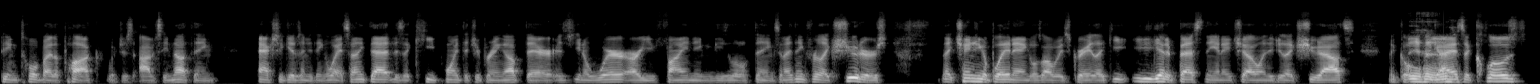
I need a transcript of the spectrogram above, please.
being told by the puck, which is obviously nothing, actually gives anything away. So I think that is a key point that you bring up there is, you know, where are you finding these little things? And I think for like shooters, like changing a blade angle is always great. Like you, you get it best in the NHL when they do like shootouts. The goal mm-hmm. the guy has a closed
